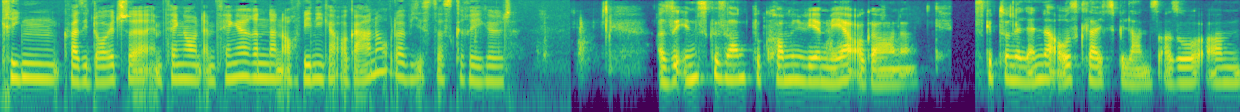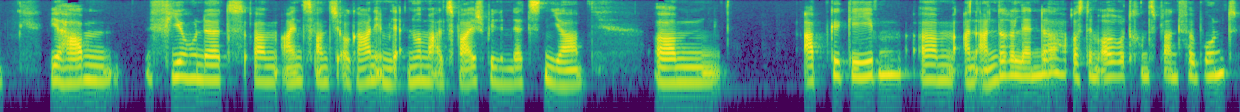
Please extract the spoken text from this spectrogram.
kriegen quasi deutsche Empfänger und Empfängerinnen dann auch weniger Organe oder wie ist das geregelt? Also insgesamt bekommen wir mehr Organe. Es gibt so eine Länderausgleichsbilanz. Also ähm, wir haben 421 Organe, im, nur mal als Beispiel im letzten Jahr, ähm, abgegeben ähm, an andere Länder aus dem Eurotransplantverbund.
